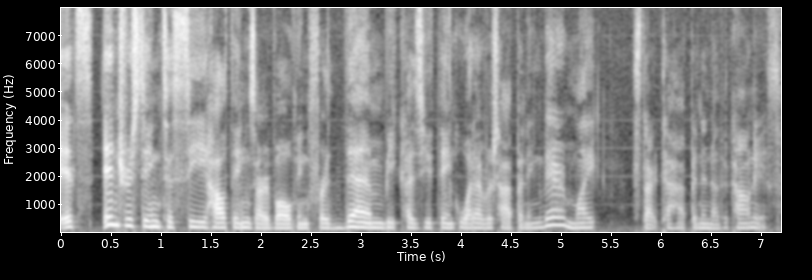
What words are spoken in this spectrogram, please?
it's interesting to see how things are evolving for them because you think whatever's happening there might start to happen in other counties.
